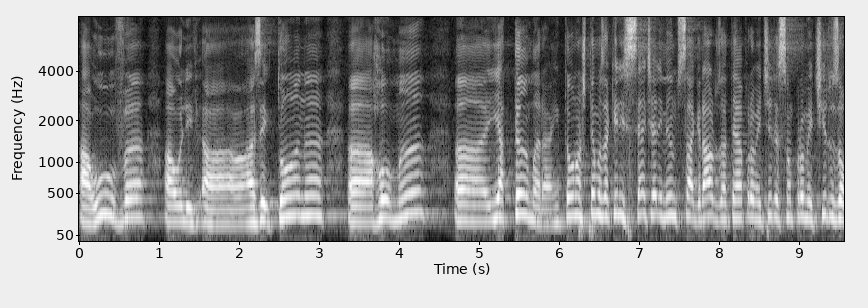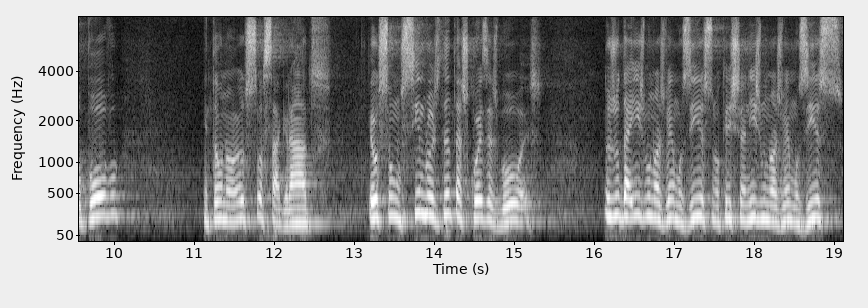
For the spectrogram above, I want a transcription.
a uva, a, a azeitona, a romã e a tâmara. Então nós temos aqueles sete alimentos sagrados da terra prometida, são prometidos ao povo. Então não, eu sou sagrado, eu sou um símbolo de tantas coisas boas. No judaísmo nós vemos isso, no cristianismo nós vemos isso,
